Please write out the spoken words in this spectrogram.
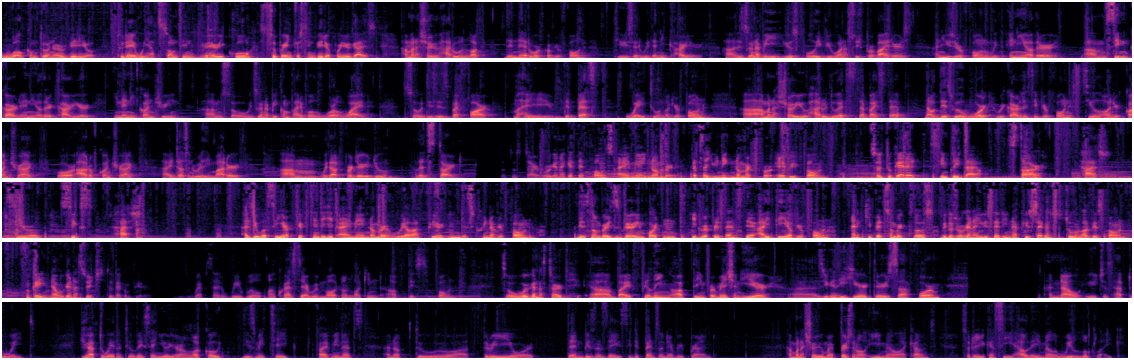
Welcome to another video. Today we have something very cool, super interesting video for you guys. I'm gonna show you how to unlock the network of your phone to use it with any carrier. Uh, this is gonna be useful if you wanna switch providers and use your phone with any other um, SIM card, any other carrier in any country. Um, so it's gonna be compatible worldwide. So this is by far my the best way to unlock your phone. Uh, I'm gonna show you how to do it step by step. Now this will work regardless if your phone is still under contract or out of contract. Uh, it doesn't really matter. Um, without further ado, let's start. So to start, we're gonna get the phone's IMEI number. That's a unique number for every phone. So to get it, simply dial star hash zero six hash. As you will see, your 15-digit IMEI number will appear in the screen of your phone. This number is very important. It represents the ID of your phone and keep it somewhere close because we're gonna use it in a few seconds to unlock this phone. Okay, now we're gonna switch to the computer. This website, we will request the remote unlocking of this phone. So we're gonna start uh, by filling up the information here. Uh, as you can see here, there is a form and now you just have to wait. You have to wait until they send you your unlock code. This may take five minutes and up to uh, three or 10 business days. It depends on every brand. I'm going to show you my personal email account so that you can see how the email will look like.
